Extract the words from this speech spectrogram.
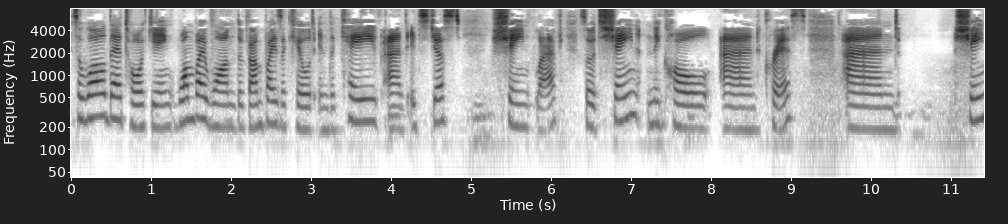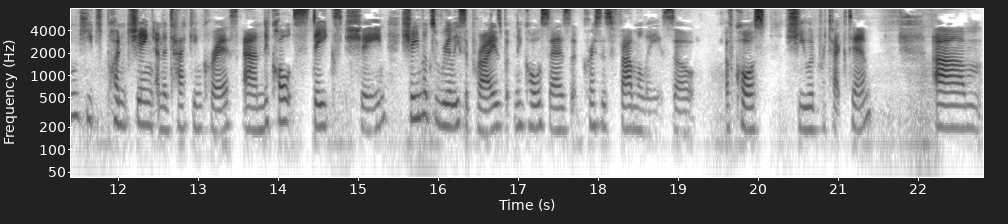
So while they're talking, one by one, the vampires are killed in the cave, and it's just Shane left. So it's Shane, Nicole, and Chris. And Shane keeps punching and attacking Chris, and Nicole stakes Shane. Shane looks really surprised, but Nicole says that Chris is family, so of course she would protect him. Um,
